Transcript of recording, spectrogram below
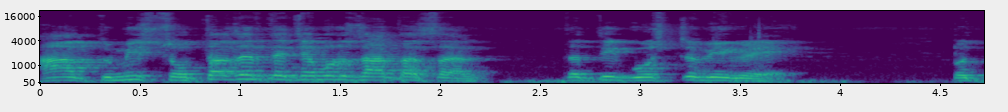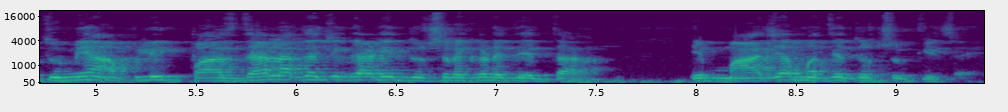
हां तुम्ही स्वतः जर त्याच्याबरोबर जात असाल तर ती गोष्ट वेगळी आहे. पण तुम्ही आपली पाच दहा लाखाची गाडी दुसऱ्याकडे देता हे माझ्या मते तो चुकीचं आहे.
